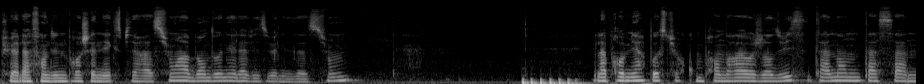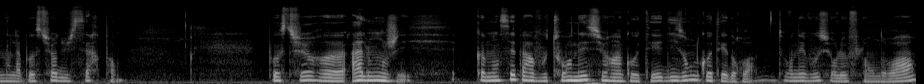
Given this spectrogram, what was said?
Puis à la fin d'une prochaine expiration, abandonnez la visualisation. La première posture qu'on prendra aujourd'hui, c'est Anantasana, la posture du serpent. Posture euh, allongée. Commencez par vous tourner sur un côté, disons le côté droit. Tournez-vous sur le flanc droit.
